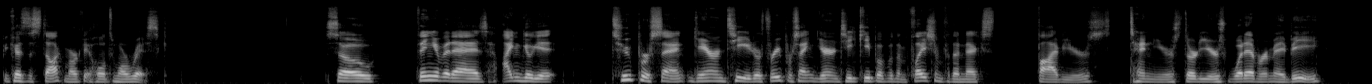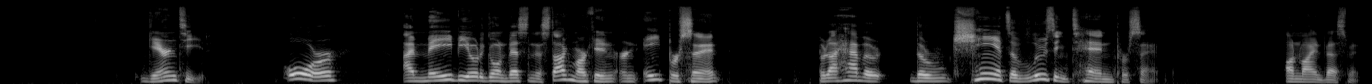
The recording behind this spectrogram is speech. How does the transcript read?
because the stock market holds more risk. So think of it as I can go get 2% guaranteed or 3% guaranteed keep up with inflation for the next five years, 10 years, 30 years, whatever it may be. Guaranteed. Or I may be able to go invest in the stock market and earn 8%, but I have a the chance of losing 10% on my investment.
